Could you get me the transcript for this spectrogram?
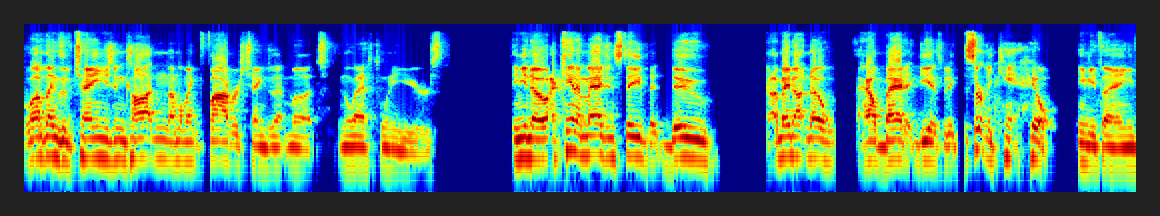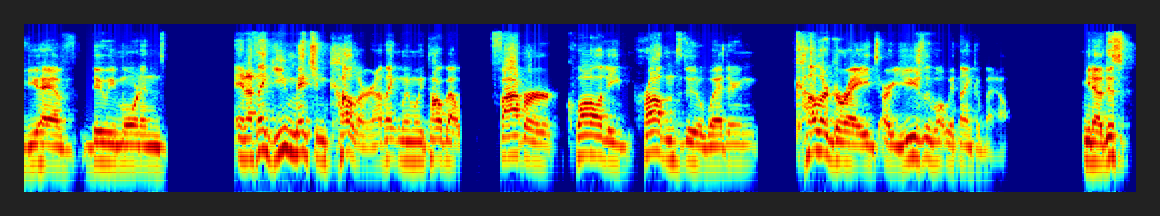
a lot of things have changed in cotton. I don't think fiber's changed that much in the last 20 years. And, you know, I can't imagine, Steve, that do, I may not know how bad it gets, but it certainly can't help anything if you have dewy mornings. And I think you mentioned color. I think when we talk about fiber quality problems due to weathering, color grades are usually what we think about. You know, this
